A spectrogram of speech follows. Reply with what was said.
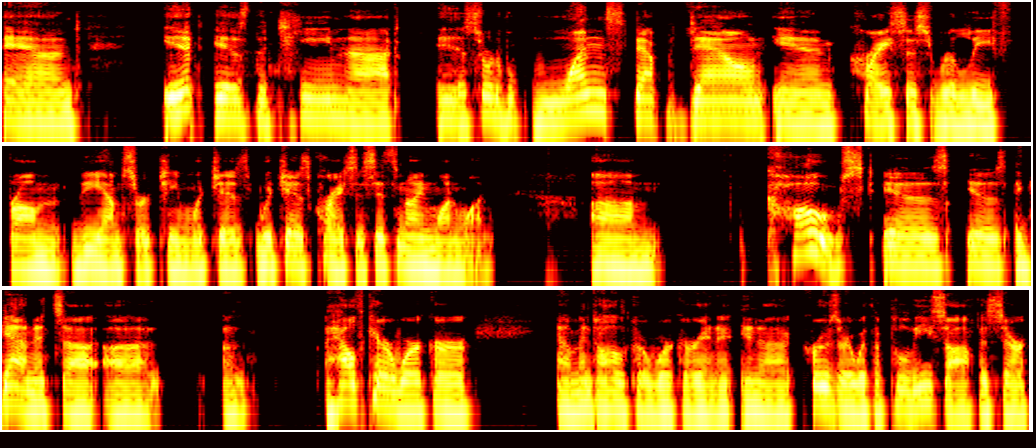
and it is the team that is sort of one step down in crisis relief from the MCERT team, which is which is crisis. It's nine one one. Um, Coast is is again, it's a, a, a healthcare worker, a mental health care worker in a, in a cruiser with a police officer.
